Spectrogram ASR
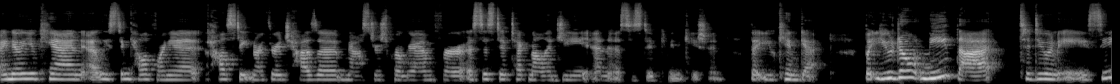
I know you can, at least in California, Cal State Northridge has a master's program for assistive technology and assistive communication that you can get. But you don't need that to do an AAC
